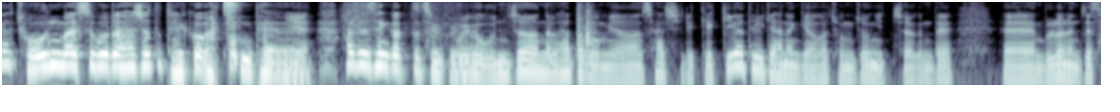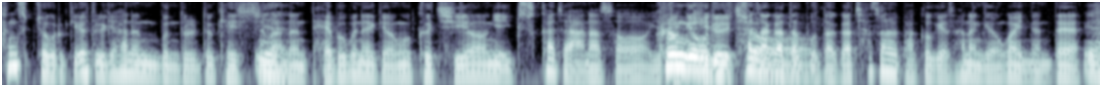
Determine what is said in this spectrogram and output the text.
그냥 좋은 말씀으로 하셔도 될 것 같은데 예. 하는 생각도 들고요. 우리가 운전을 하다 보면 사실 이렇게 끼어들게 하는 경우가 종종 있죠. 근데 에, 물론 이제 상습적으로 끼어들게 하는 분들도 계시지만은 예. 대부분의 경우 그 지형이 익숙하지 않아서 그런 길을 있죠. 찾아가다 보다가 차선을 바꾸기 위해서 하는 경우가 있는데 예.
